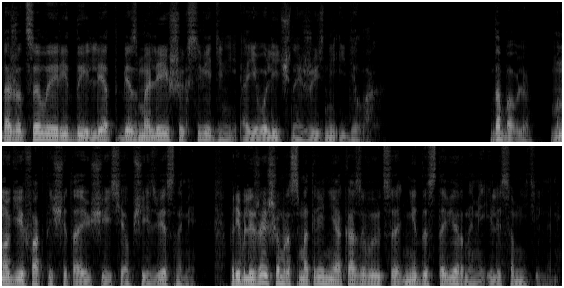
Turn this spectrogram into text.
даже целые ряды лет без малейших сведений о его личной жизни и делах. Добавлю, Многие факты, считающиеся общеизвестными, при ближайшем рассмотрении оказываются недостоверными или сомнительными.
